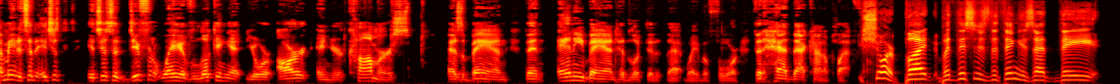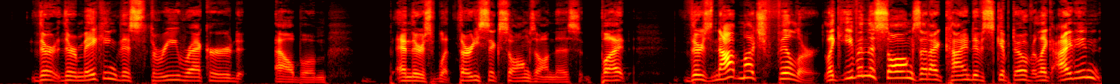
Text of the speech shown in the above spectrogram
I mean, it's a, it's just it's just a different way of looking at your art and your commerce as a band than any band had looked at it that way before that had that kind of platform. Sure, but but this is the thing is that they they're they're making this three record album, and there's what thirty six songs on this, but there's not much filler. Like even the songs that I kind of skipped over, like I didn't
